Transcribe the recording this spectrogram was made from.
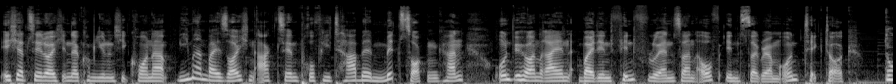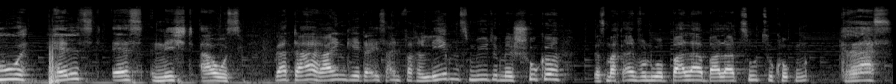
Ich erzähle euch in der Community Corner, wie man bei solchen Aktien profitabel mitzocken kann und wir hören rein bei den Finfluencern auf Instagram und TikTok. Du hältst es nicht aus. Wer da reingeht, der ist einfach lebensmüde mit Schucke. Das macht einfach nur Baller, Baller zuzugucken. Krass.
